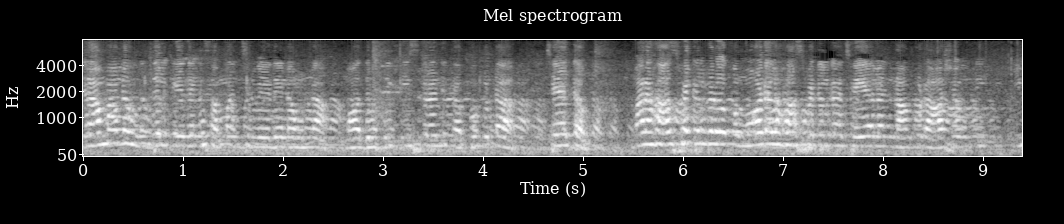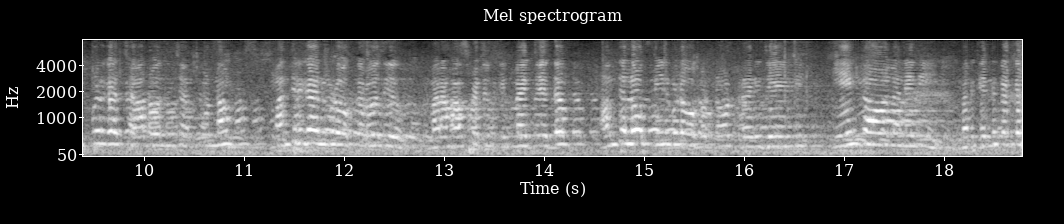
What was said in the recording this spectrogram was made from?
గ్రామాల్లో వృద్ధులకు ఏదైనా సంబంధించినవి ఏదైనా ఉన్నా మా దృష్టికి తీసుకురండి తప్పకుండా చేద్దాం. మన హాస్పిటల్ కూడా ఒక మోడల్ హాస్పిటల్గా చేయాలని నాకు కూడా ఆశ ఉంది. ఇప్పుడుగా చాలా రోజుల నుంచి అనుకున్నాం మంత్రి గారిని కూడా ఒక రోజు మన హాస్పిటల్కి ఇన్వైట్ చేద్దాం. అంతలో మీరు కూడా ఒక నోట్ రెడీ చేయండి. ఏం కావాలనేది మనకి ఎందుకంటే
